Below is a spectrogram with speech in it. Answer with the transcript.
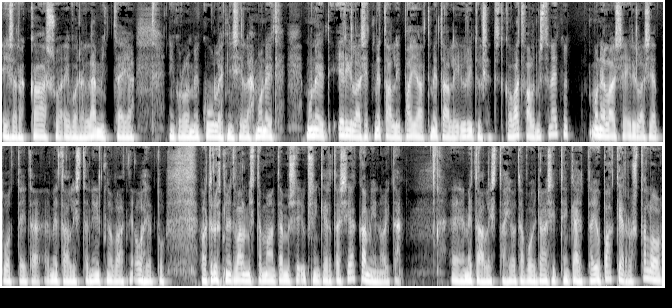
ei saada kaasua, ei voida lämmittää. Ja niin kuin olemme kuulleet, niin siellä monet, monet erilaiset metallipajat, metalliyritykset, jotka ovat valmistaneet nyt monenlaisia erilaisia tuotteita metallista, niin nyt ne ovat ne ohjattu, ovat ryhtyneet valmistamaan tämmöisiä yksinkertaisia kaminoita – metallista, joita voidaan sitten käyttää jopa kerrostalo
